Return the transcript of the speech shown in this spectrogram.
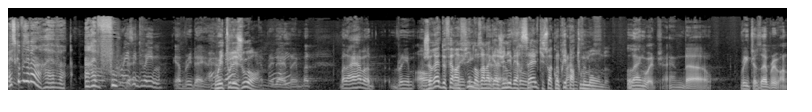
Est-ce que vous avez un rêve? Un rêve fou? Crazy dream. Every day, I- Oui, tous les jours. Je rêve de faire un film dans un langage universel qui soit compris par tout le monde. Language and uh, reaches everyone,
